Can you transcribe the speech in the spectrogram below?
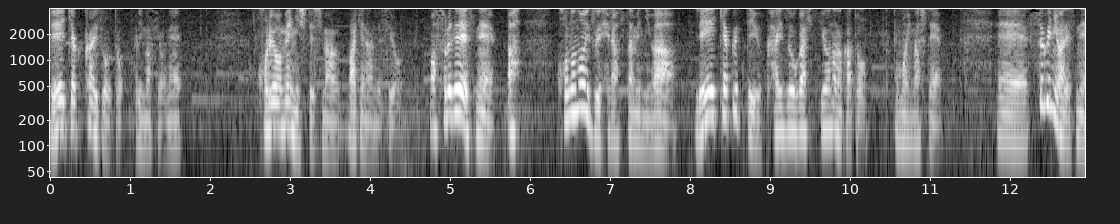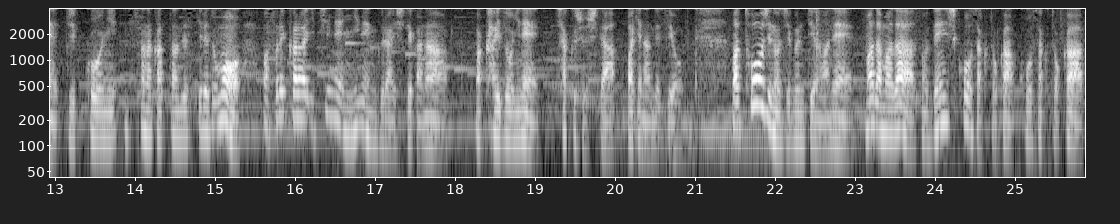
冷却改造とありますよねこれを目にしてしまうわけなんですよ、まあ、それでですねあこのノイズ減らすためには冷却っていう改造が必要なのかと思いましてえー、すぐにはですね実行に移さなかったんですけれども、まあ、それから1年2年ぐらいしてかな、まあ、改造にね着手したわけなんですよ、まあ、当時の自分っていうのはねまだまだその電子工作とか工作とか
